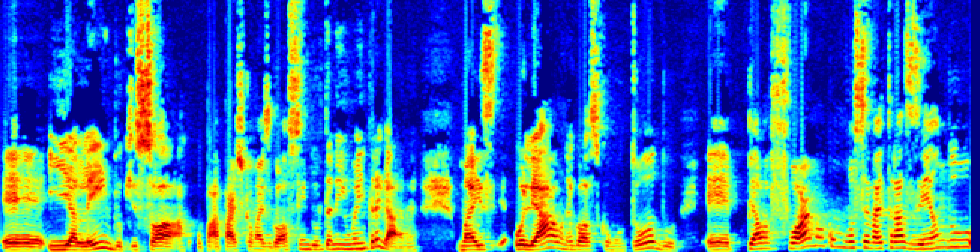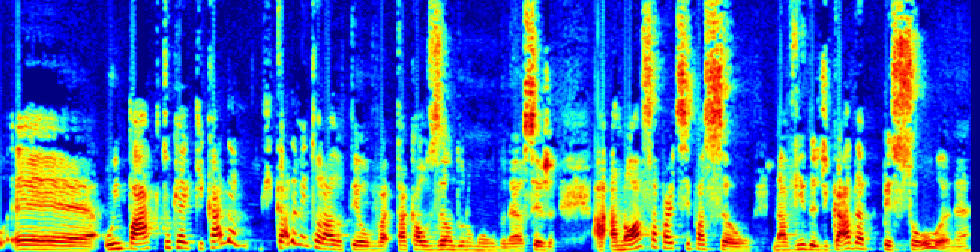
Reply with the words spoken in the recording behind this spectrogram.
é, e além do que só a, a, parte que eu mais gosto, sem dúvida nenhuma, é entregar, né? Mas olhar o negócio como um todo, é, pela forma como você vai trazendo é, o impacto que, que, cada, que cada mentorado teu está causando no mundo, né? Ou seja, a, a nossa participação na vida de cada pessoa, né?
